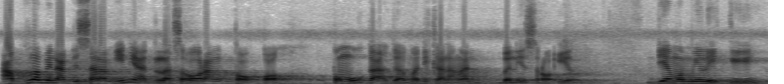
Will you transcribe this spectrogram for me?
Abdullah bin Abdussalam ini adalah seorang tokoh pemuka agama di kalangan Bani Israel. Dia memiliki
